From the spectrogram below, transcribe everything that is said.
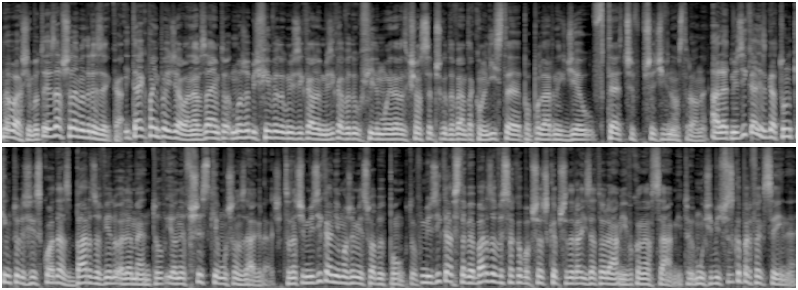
No właśnie, bo to jest zawsze element ryzyka. I tak jak pani powiedziała, nawzajem to może być film według musicalu, musical według filmu. Ja nawet w książce przygotowałem taką listę popularnych dzieł w tę czy w przeciwną stronę. Ale musical jest gatunkiem, który się składa z bardzo wielu elementów i one wszystkie muszą zagrać. To znaczy musical nie może mieć słabych punktów. Musical stawia bardzo wysoko poprzeczkę przed realizatorami, wykonawcami. To musi być wszystko perfekcyjne.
